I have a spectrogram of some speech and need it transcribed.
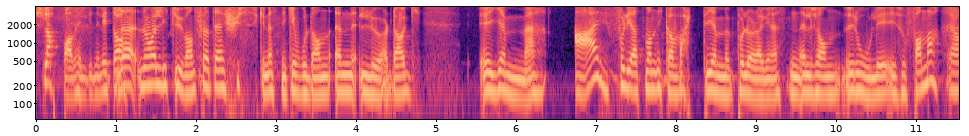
slappe av helgene litt òg. Det, det var litt uvant, for jeg husker nesten ikke hvordan en lørdag eh, hjemme er. Fordi at man ikke har vært hjemme på lørdager nesten, eller sånn rolig i sofaen. da Ja.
